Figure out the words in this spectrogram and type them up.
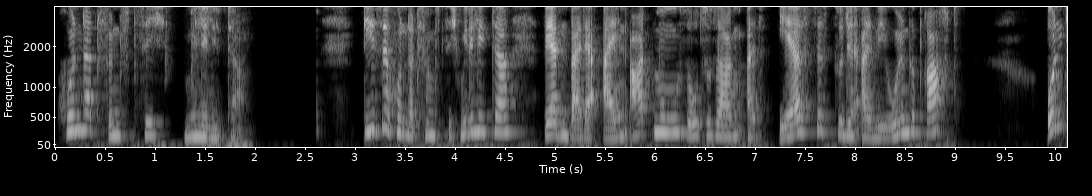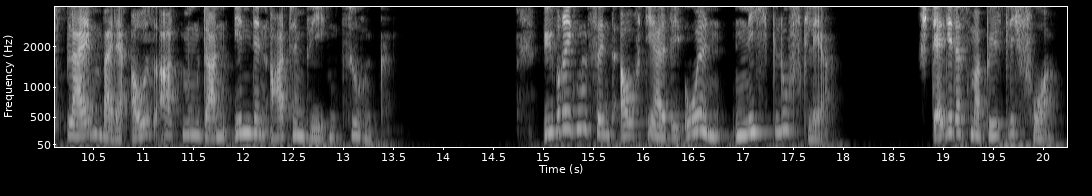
150 Milliliter. Diese 150 Milliliter werden bei der Einatmung sozusagen als erstes zu den Alveolen gebracht und bleiben bei der Ausatmung dann in den Atemwegen zurück. Übrigens sind auch die Alveolen nicht luftleer. Stell dir das mal bildlich vor.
